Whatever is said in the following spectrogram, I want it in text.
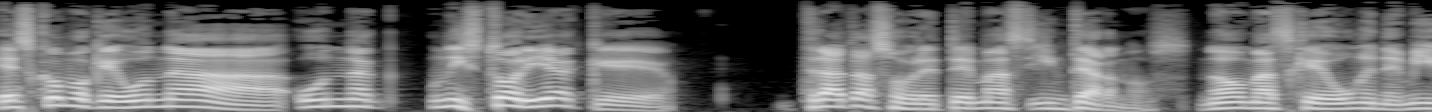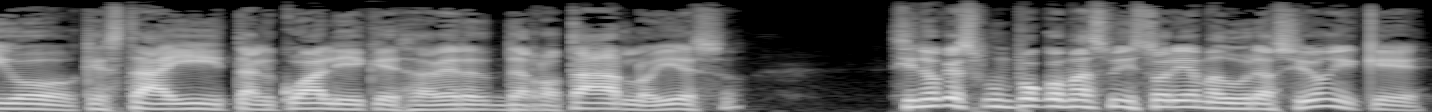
es como que una, una, una historia que trata sobre temas internos, no más que un enemigo que está ahí tal cual y hay que saber derrotarlo y eso, sino que es un poco más una historia de maduración y que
